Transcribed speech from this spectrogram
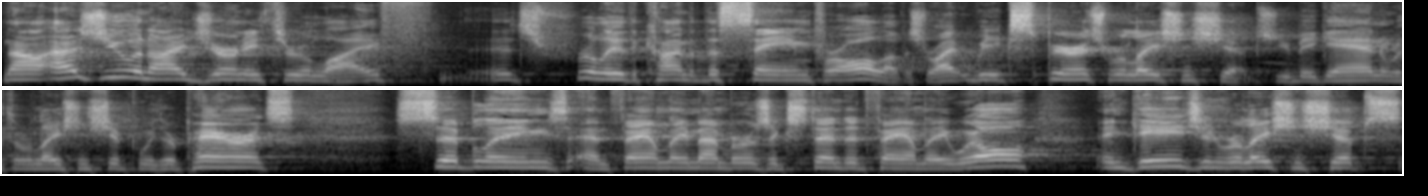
Now, as you and I journey through life, it's really the kind of the same for all of us, right? We experience relationships. You began with a relationship with your parents, siblings, and family members, extended family. We all engage in relationships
